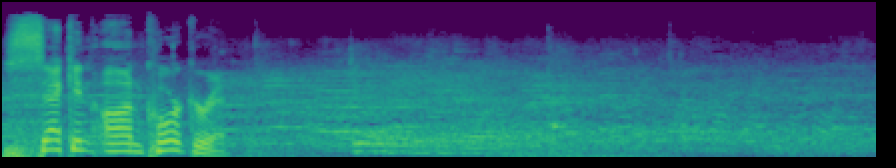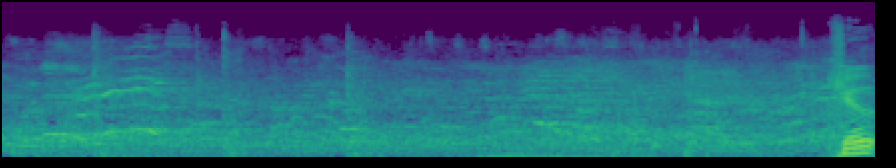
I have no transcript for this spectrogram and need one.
second on corcoran Joe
